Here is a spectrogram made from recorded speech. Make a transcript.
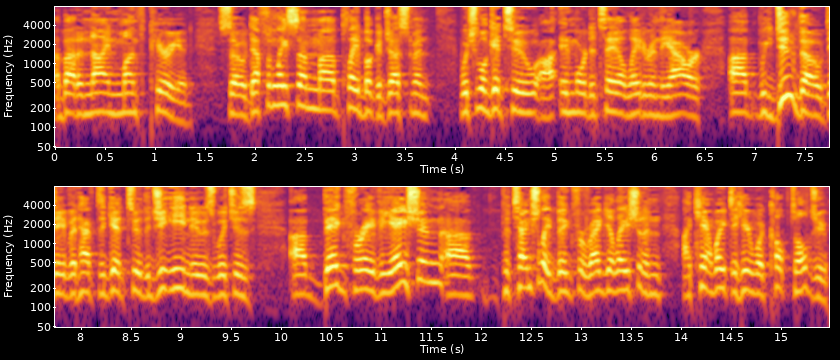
about a nine month period. So definitely some uh, playbook adjustment, which we'll get to uh, in more detail later in the hour. Uh, we do, though, David, have to get to the GE news, which is uh, big for aviation, uh, potentially big for regulation, and I can't wait to hear what Culp told you.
